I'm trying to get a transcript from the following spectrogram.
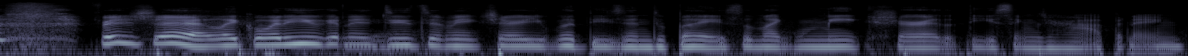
For sure. Like what are you going to Yeah. do to make sure you put these into place and like make sure that these things are happening?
